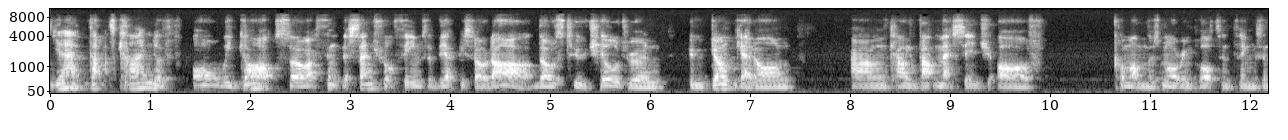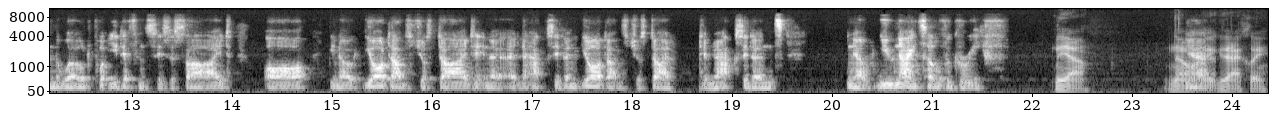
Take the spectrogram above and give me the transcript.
Yeah, that's kind of all we got. So I think the central themes of the episode are those two children who don't get on, and kind of that message of, come on, there's more important things in the world. Put your differences aside, or you know, your dad's just died in a, an accident. Your dad's just died in an accident. You know, unite over grief. Yeah. No, Yeah. exactly.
